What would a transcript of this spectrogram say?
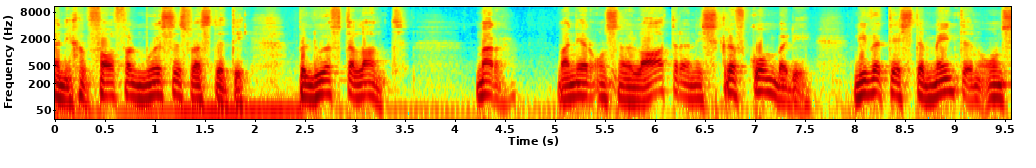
In die geval van Mooses was dit die beloofde land, maar wanneer ons nou later in die skrif kom by die Nieuwe Testament en ons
